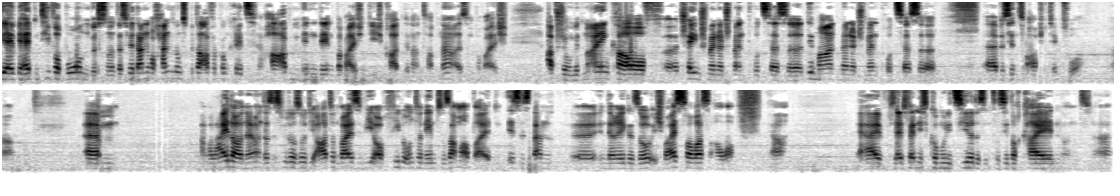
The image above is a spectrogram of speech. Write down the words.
wir, wir hätten tiefer bohren müssen und dass wir dann auch Handlungsbedarfe konkret haben in den Bereichen, die ich gerade genannt habe. Ne? Also im Bereich Abstimmung mit dem Einkauf, äh, Change Management Prozesse, Demand Management Prozesse äh, bis hin zur Architektur. Ja. Ähm, aber leider, ne, und das ist wieder so die Art und Weise, wie auch viele Unternehmen zusammenarbeiten, ist es dann äh, in der Regel so, ich weiß zwar was, aber ja, ja selbst wenn ich es kommuniziere, das interessiert doch keinen. Und ja,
